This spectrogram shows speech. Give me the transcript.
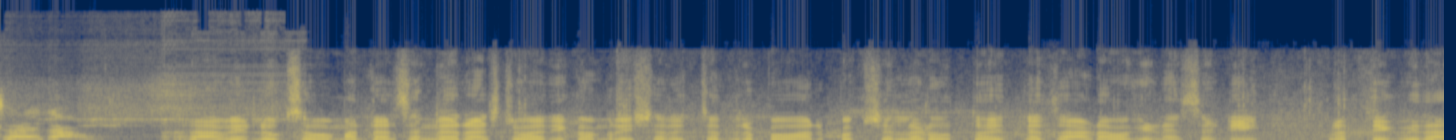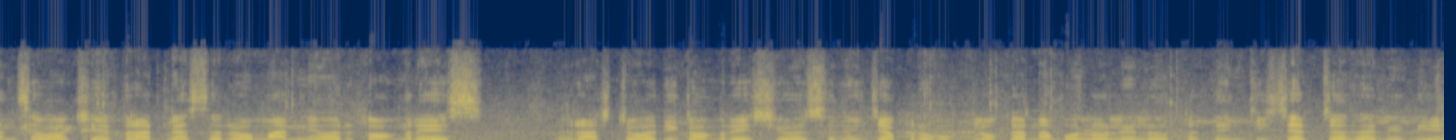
Jalgaon. रावेर लोकसभा मतदारसंघ राष्ट्रवादी काँग्रेस शरदचंद्र पवार पक्ष लढवतोय. त्याचा आढावा घेण्यासाठी प्रत्येक विधानसभा क्षेत्रातल्या सर्व मान्यवर काँग्रेस राष्ट्रवादी काँग्रेस शिवसेनेच्या प्रमुख लोकांना बोलवलेलं होतं. त्यांची चर्चा झालेली आहे.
